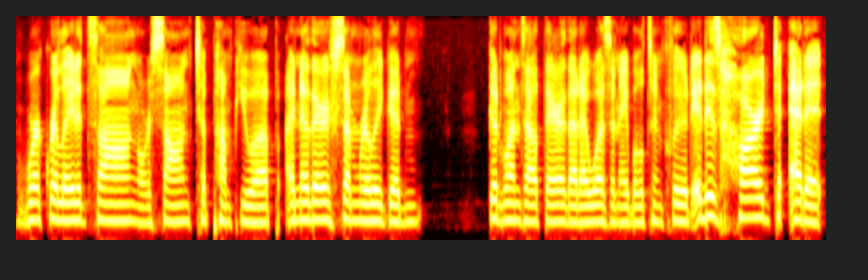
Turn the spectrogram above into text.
work related song or song to pump you up? I know there's some really good good ones out there that I wasn't able to include. It is hard to edit.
